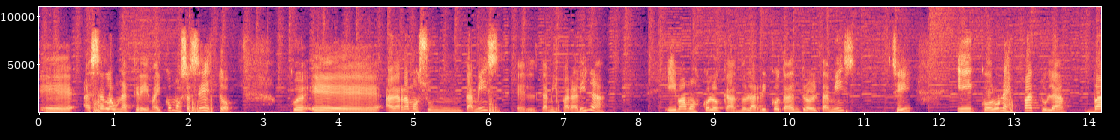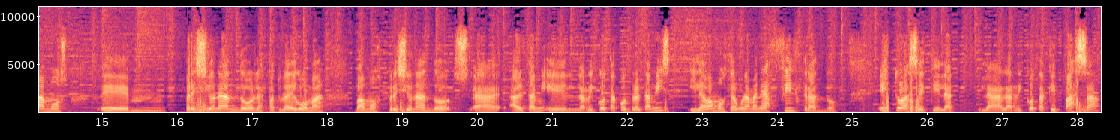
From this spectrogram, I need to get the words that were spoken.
eh, hacerla una crema. ¿Y cómo se hace esto? Eh, agarramos un tamiz, el tamiz para harina, y vamos colocando la ricota dentro del tamiz, ¿sí? Y con una espátula vamos eh, presionando la espátula de goma, vamos presionando al la ricota contra el tamiz y la vamos de alguna manera filtrando. Esto hace que la, la ricota que pasa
